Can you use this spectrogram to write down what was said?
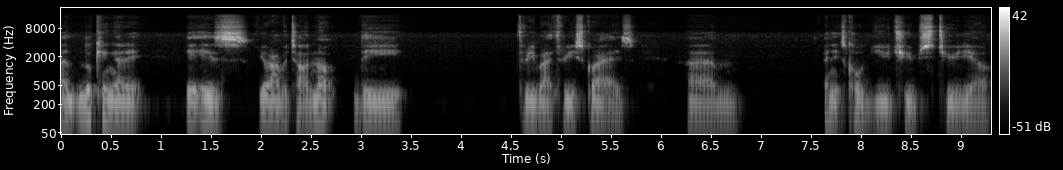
And looking at it, it is your avatar, not the three by three squares. Um, and it's called YouTube Studio.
